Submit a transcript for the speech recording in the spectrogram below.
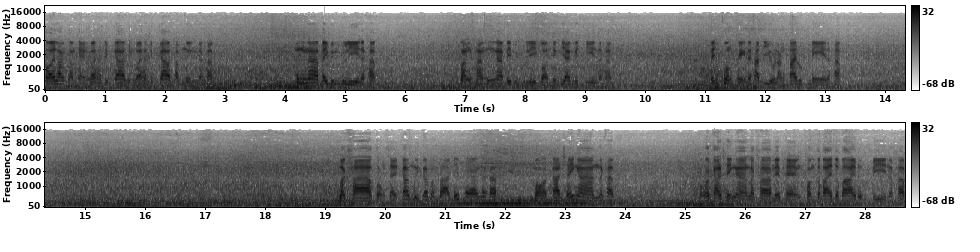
ซอยรามคำแหง 159 ถึง 159 ทับหนึ่งนะครับ มุ่งหน้าไปบินบุรีนะครับ ฝั่งทางมุ่งหน้าไปบินบุรีก่อนถึงแยกมิตรทีนนะครับ เป็นกวงเสงนะครับจะอยู่หลังป้ายรถเมย์นะครับราคา 299,000 บาทไม่แพงนะครับ เหมาะกับการใช้งานนะครับ เหมาะกับการใช้งานราคาไม่แพง ผ่อนสบายสบาย 6 ปีนะครับ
